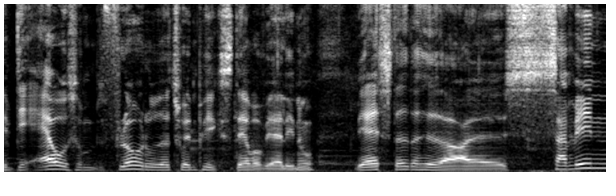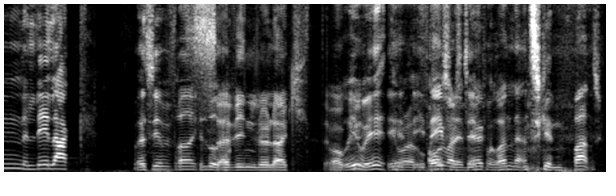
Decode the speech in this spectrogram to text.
Jamen, det er jo som flået ud af Twin Peaks, der hvor vi er lige nu. Vi er et sted, der hedder øh, Savin Lelac. Hvad siger vi, Frederik? Savin Lelac. Det var okay. Oui, oui. Det var I, I dag var det mere grønlandsk end fransk.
